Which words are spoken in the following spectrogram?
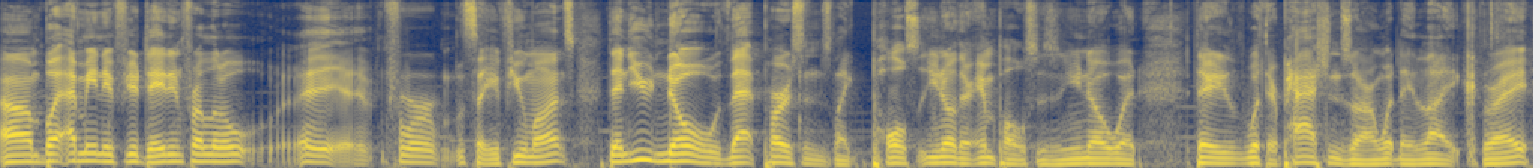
Um, but I mean, if you're dating for a little, uh, for let's say a few months, then you know that person's like pulse. You know their impulses, and you know what they what their passions are and what they like, right?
